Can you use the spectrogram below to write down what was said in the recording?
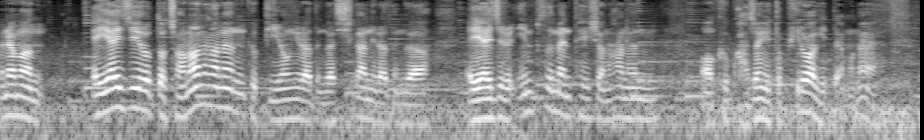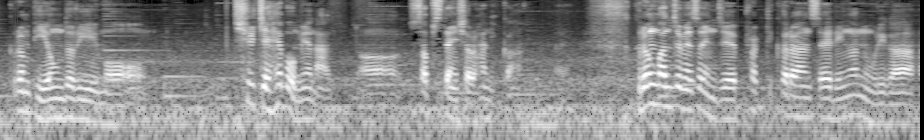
왜냐면 AIG로 또 전환하는 그 비용이라든가 시간이라든가 AIG를 임플리멘테이션 하는 어, 그 과정이 또 필요하기 때문에 그런 비용들이 뭐 실제 해보면 아, 어, substantial 하니까 네. 그런 관점에서 이제 프랙티컬한 세링은 우리가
